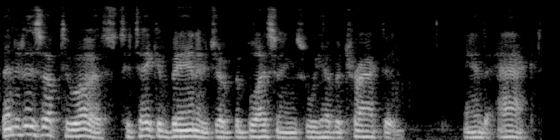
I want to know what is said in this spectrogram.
Then it is up to us to take advantage of the blessings we have attracted, and act.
